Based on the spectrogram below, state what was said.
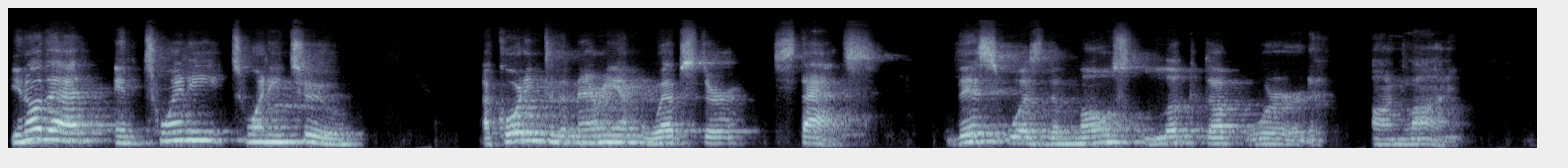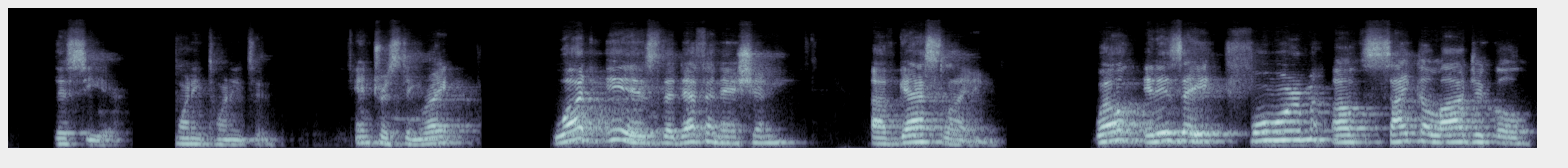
You know that in 2022, According to the Merriam Webster stats, this was the most looked up word online this year, 2022. Interesting, right? What is the definition of gaslighting? Well, it is a form of psychological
